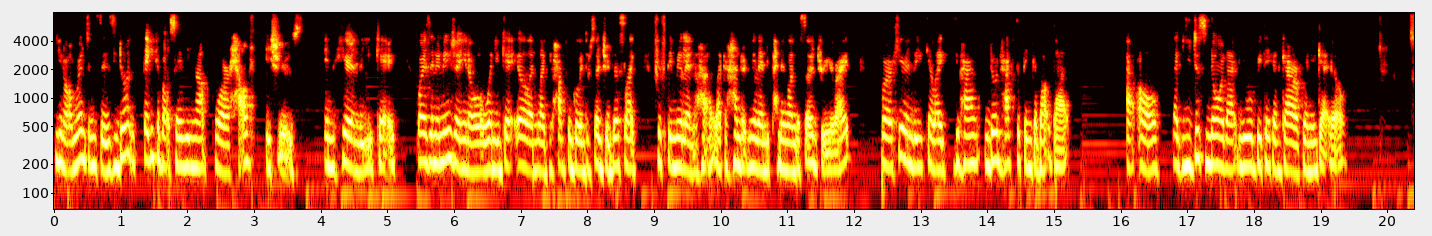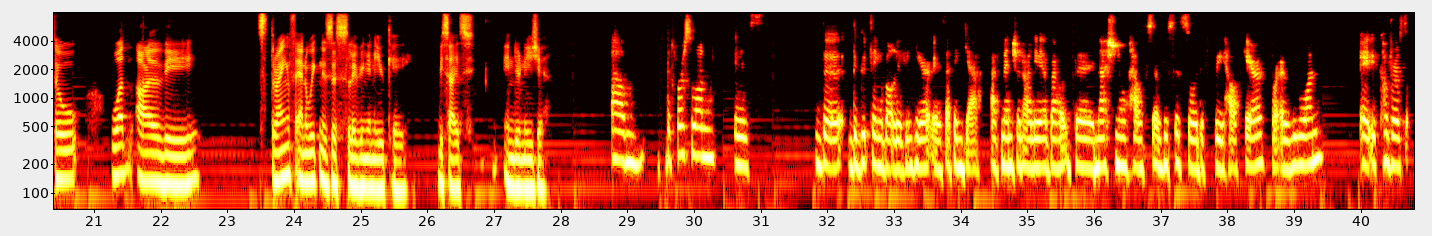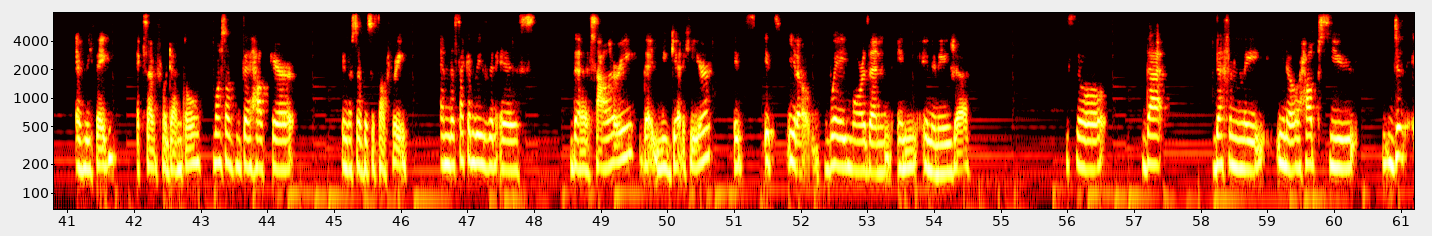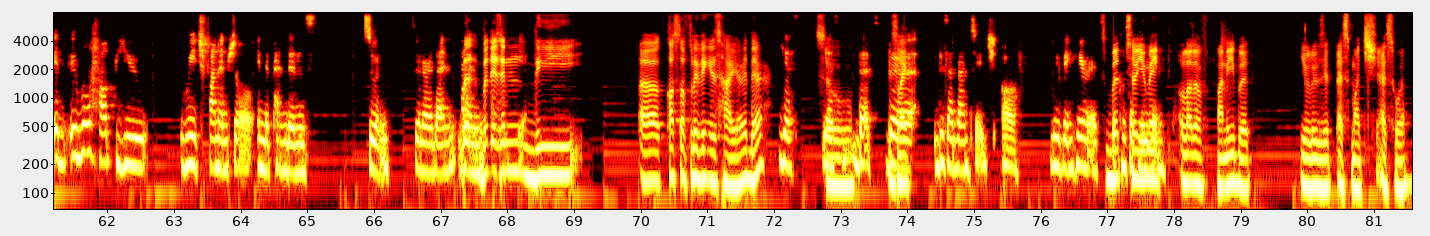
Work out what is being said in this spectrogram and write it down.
you know emergencies you don't think about saving up for health issues in here in the UK Whereas in Indonesia, you know, when you get ill and like you have to go into surgery, there's like 50 million, like 100 million, depending on the surgery, right? But here in the UK, like you have, you don't have to think about that at all. Like you just know that you will be taken care of when you get ill. So, what are the strengths and weaknesses living in UK besides Indonesia? Um, the first one is the the good thing about living here is I think yeah I've mentioned earlier about the national health services or the free healthcare for everyone. It, it covers everything except for dental. Most of the healthcare you know services are free. And the second reason is the salary that you get here. It's it's you know way more than in, in Indonesia. So that definitely you know helps you just it, it will help you reach financial independence soon sooner than but, but isn't yeah. the uh, cost of living is higher there? Yes. So yes that's the like, disadvantage of living here it's but so you living. make a lot of money but you lose it as much as well?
